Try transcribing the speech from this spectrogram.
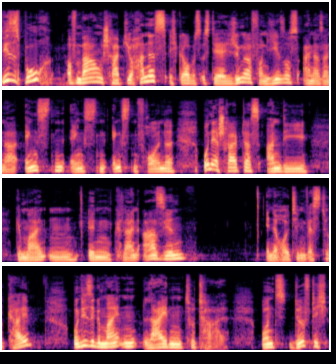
Dieses Buch, Offenbarung, schreibt Johannes. Ich glaube, es ist der Jünger von Jesus, einer seiner engsten, engsten, engsten Freunde. Und er schreibt das an die Gemeinden in Kleinasien, in der heutigen Westtürkei. Und diese Gemeinden leiden total. Und dürfte ich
